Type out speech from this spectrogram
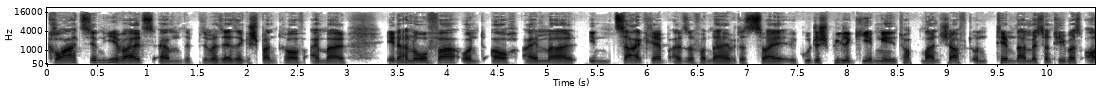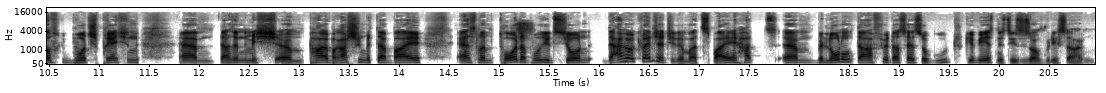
Kroatien jeweils. Ähm, da sind wir sehr, sehr gespannt drauf. Einmal in Hannover und auch einmal in Zagreb. Also von daher wird es zwei gute Spiele geben gegen die Top-Mannschaft. Und Tim, da müssen wir natürlich über das Ausgeburt sprechen. Ähm, da sind nämlich ähm, ein paar Überraschungen mit dabei. Erstmal im Tor der Position. Dario Quencher, die Nummer zwei, hat ähm, Belohnung dafür, dass er so gut gewesen ist, die Saison, würde ich sagen.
